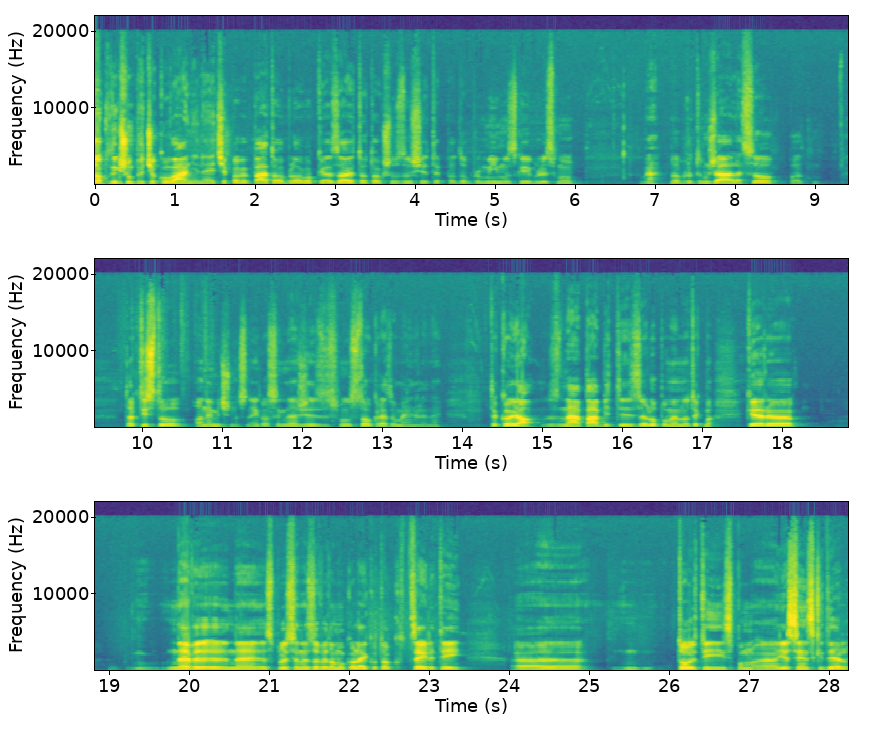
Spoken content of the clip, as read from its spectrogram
Tako nekšno pričakovanje, ne? če pa bi pa to bilo, ki je zdaj to tako vzdušje, te pa dobro, mimo zgibili smo, eh, dobro, domžale so, pa tako tisto anemičnost, ko se že smo stokrat omenili. Ne? Tako ja, zna pa biti zelo pomembno tekmo, ker eh, ne, ne, sploh se ne zavedamo, koliko to celi ti, uh, to ti spom, uh, jesenski del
